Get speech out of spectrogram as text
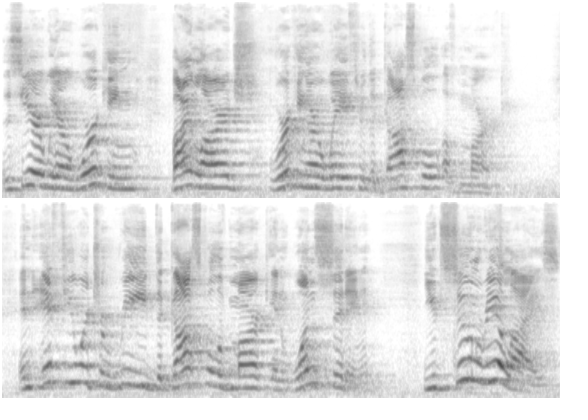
This year, we are working, by and large, working our way through the Gospel of Mark. And if you were to read the Gospel of Mark in one sitting, you'd soon realize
